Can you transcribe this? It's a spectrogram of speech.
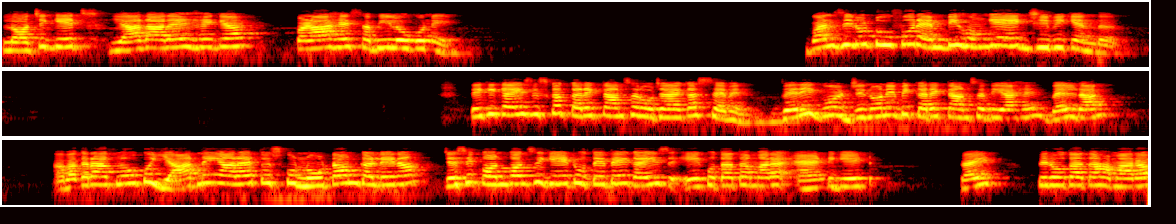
लॉजिक गेट्स याद आ रहे हैं क्या? पढ़ा है सभी लोगों ने। 1024 एमबी होंगे एक जीबी के अंदर। देखिए गाइस इसका करेक्ट आंसर हो जाएगा सेवन वेरी गुड जिन्होंने भी करेक्ट आंसर दिया है वेल well डन अब अगर आप लोगों को याद नहीं आ रहा है तो इसको नोट डाउन कर लेना। जैसे कौन कौन से गेट होते थे गाइस एक होता था हमारा एंड गेट राइट फिर होता था हमारा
